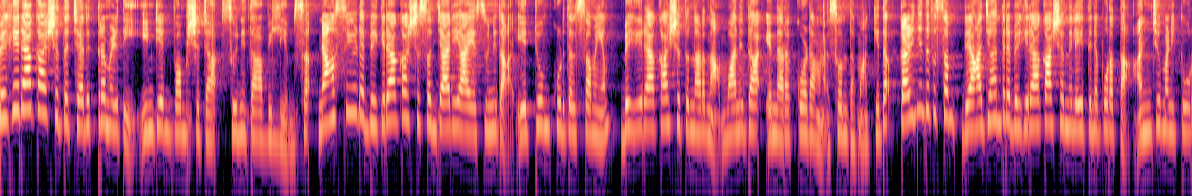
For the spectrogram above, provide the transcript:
ബഹിരാകാശത്ത് ചരിത്രമെഴുതി ഇന്ത്യൻ വംശജ സുനിത വില്യംസ്. നാസയുടെ ബഹിരാകാശ സഞ്ചാരിയായ സുനിത ഏറ്റവും കൂടുതൽ സമയം ബഹിരാകാശത്ത് നടന്ന വനിത എന്ന റെക്കോർഡാണ് സ്വന്തമാക്കിയത്. കഴിഞ്ഞ ദിവസം രാജ്യാന്തര ബഹിരാകാശ നിലയത്തിന് പുറത്ത് അഞ്ചു മണിക്കൂർ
